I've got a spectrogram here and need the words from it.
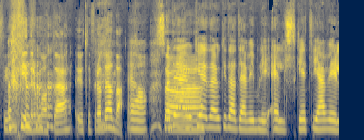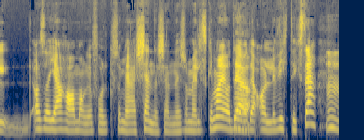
finere måte ut ifra det, da. Ja, men det er, jo ikke, det er jo ikke det at jeg vil bli elsket. Jeg vil Altså, jeg har mange folk som jeg kjenner kjenner som elsker meg, og det er jo det aller viktigste. Mm.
